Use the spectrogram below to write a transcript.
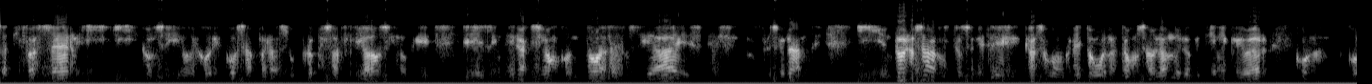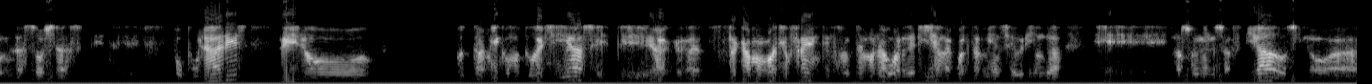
satisfacer y, conseguir mejores cosas para sus propios afiliados, sino que eh, la interacción con toda la sociedad es, impresionante. Y en todos los ámbitos, en este caso concreto, bueno, estamos hablando de lo que tiene que ver con, con las ollas este, populares, pero también como tú decías, este, sacamos varios frentes. Nosotros tenemos una guardería en la cual también se brinda eh, no solo a los afiliados, sino a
